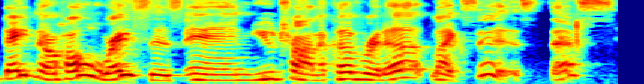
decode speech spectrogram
dating a whole racist, and you trying to cover it up. Like sis, that's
